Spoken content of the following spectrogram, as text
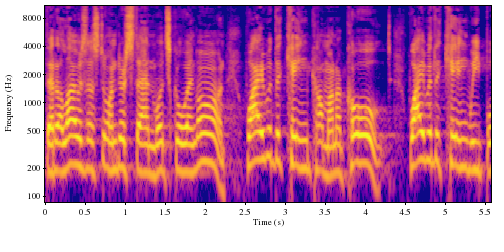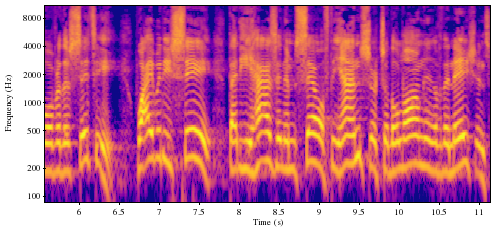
that allows us to understand what's going on. Why would the king come on a colt? Why would the king weep over the city? Why would he say that he has in himself the answer to the longing of the nations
